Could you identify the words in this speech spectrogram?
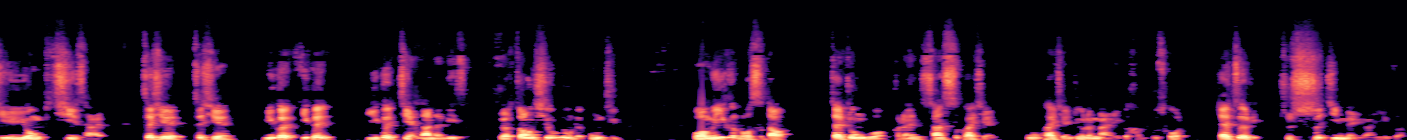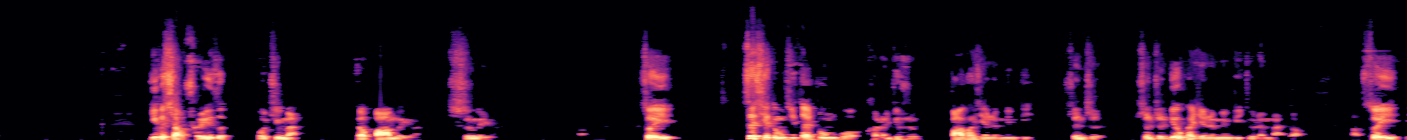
体育用器材这些这些一个一个一个简单的例子，比如装修用的工具，我们一个螺丝刀在中国可能三四块钱、五块钱就能买一个很不错的，在这里是十几美元一个。一个小锤子我去买要八美元、十美元，所以这些东西在中国可能就是八块钱人民币，甚至甚至六块钱人民币就能买到啊，所以。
